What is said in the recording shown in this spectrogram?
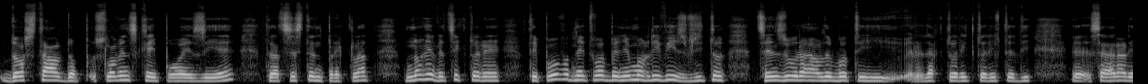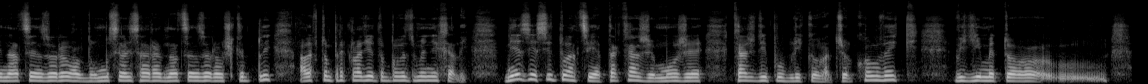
dostal do slovenskej poézie, teda cez ten preklad, mnohé veci, ktoré v tej pôvodnej tvorbe nemohli výjsť. Vždy to cenzúra, alebo tí redaktori, ktorí vtedy e, sa hrali na cenzorov, alebo museli sa hrať na cenzorov, škrtli, ale v tom preklade to povedzme nechali. Dnes je situácia taká, že môže každý publikovať čokoľvek. Vidíme to,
